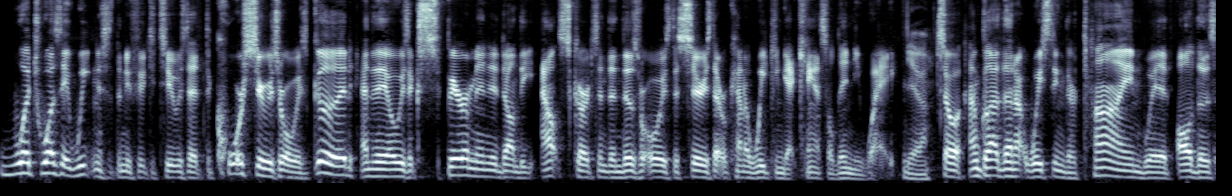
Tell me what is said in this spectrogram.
which was a weakness of the New Fifty Two is that the core series are always good and they always experimented on the outskirts, and then those were always the series that were kind of weak and get canceled anyway. Yeah. So I'm glad they're not wasting their time with all those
